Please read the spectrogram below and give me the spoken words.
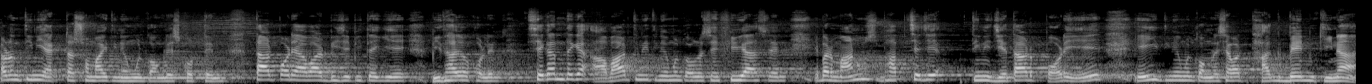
কারণ তিনি একটা সময় তৃণমূল কংগ্রেস করতেন। তারপরে আবার বিজেপিতে গিয়ে বিধায়ক হলেন। সেখান থেকে আবার তিনি তৃণমূল কংগ্রেসে ফিরে আসলেন। এবার মানুষ ভাবছে যে তিনি জেতার পরে এই তৃণমূল কংগ্রেসে আবার থাকবেন কি না?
